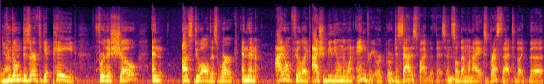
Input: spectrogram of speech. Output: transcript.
Yeah. you don't deserve to get paid for this show and us do all this work. And then I don't feel like I should be the only one angry or, or dissatisfied with this. And so then when I expressed that to, like, the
